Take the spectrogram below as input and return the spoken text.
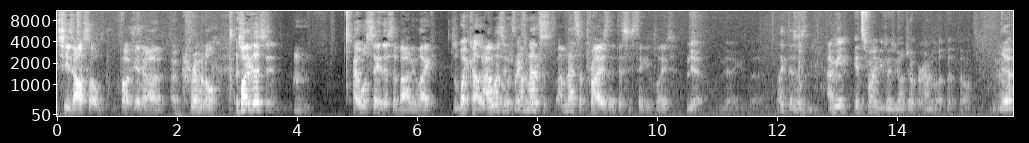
she's also fucking a, a criminal. She But is. listen, I will say this about it. Like, It's white collar. I wasn't. Which makes I'm it not. worse. su- I'm not surprised that this is taking place. Yeah. Yeah, I get that. Like, this is. I mean, it's funny because we all joke around about that though. You know? Yeah.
